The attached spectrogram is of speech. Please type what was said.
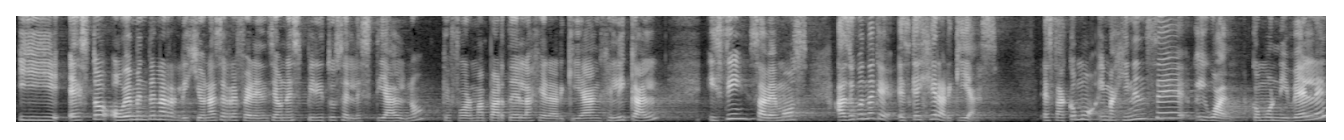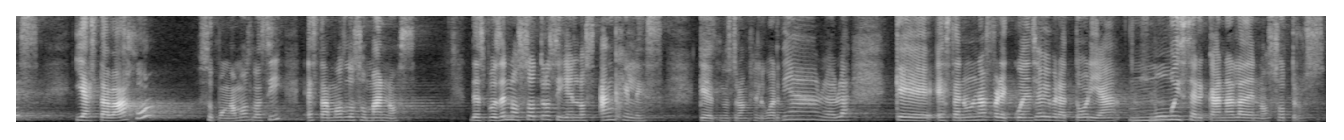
Y esto, obviamente, en la religión hace referencia a un espíritu celestial, ¿no? Que forma parte de la jerarquía angelical. Y sí, sabemos, haz de cuenta que es que hay jerarquías. Está como, imagínense igual, como niveles y hasta abajo, supongámoslo así, estamos los humanos. Después de nosotros siguen los ángeles, que es nuestro ángel guardián, bla, bla, que está en una frecuencia vibratoria muy cercana a la de nosotros.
